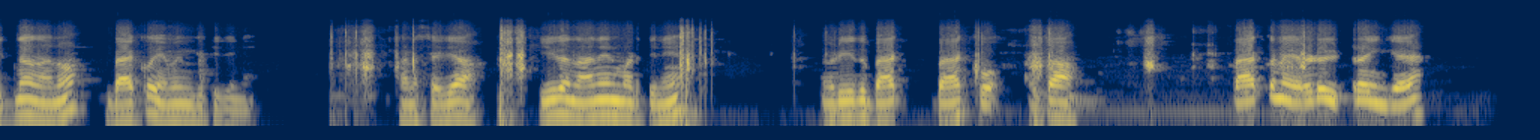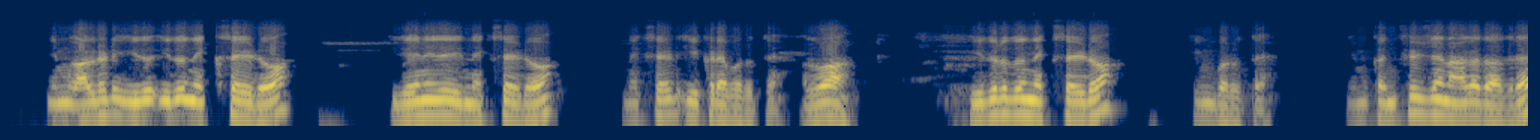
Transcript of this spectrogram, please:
ಇದನ್ನ ನಾನು ಬ್ಯಾಕು ಎಮ್ಮಿಂಗ್ ಬಿಟ್ಟಿದ್ದೀನಿ ಕಾಣಿಸ್ತಾ ಇದೆಯಾ? ಈಗ ನಾನೇನ್ ಮಾಡ್ತೀನಿ? ನೋಡಿ, ಇದು ಬ್ಯಾಕ್ ಬ್ಯಾಕು ಆಯ್ತಾ? ಬ್ಯಾಕ್ನ ಎರಡು ಇಟ್ರೆ ಹಿಂಗೆ. ನಿಮ್ಗೆ ಆಲ್ರೆಡಿ ಇದು ಇದು ನೆಕ್ ಸೈಡು ಇದೇನಿದೆ ಈ ನೆಕ್ ಸೈಡು ನೆಕ್ ಸೈಡ್ ಈ ಕಡೆ ಬರುತ್ತೆ, ಅಲ್ವಾ? ಇದ್ರದ್ದು ನೆಕ್ ಸೈಡು ಹಿಂಗ್ ಬರುತ್ತೆ. ನಿಮ್ಗೆ ಕನ್ಫ್ಯೂಷನ್ ಆಗೋದಾದ್ರೆ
